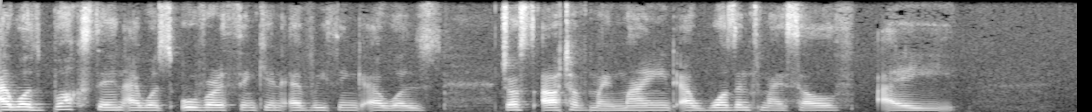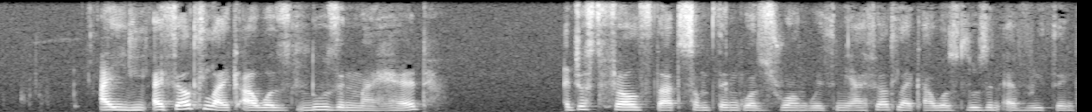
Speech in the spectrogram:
I was boxed in. I was overthinking everything. I was just out of my mind. I wasn't myself. I I I felt like I was losing my head. I just felt that something was wrong with me. I felt like I was losing everything.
